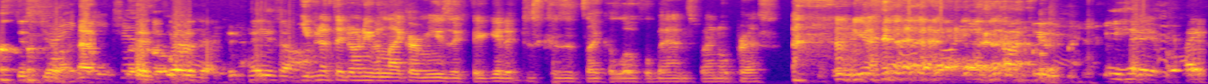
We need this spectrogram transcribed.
do just do it. Just do it. it. It pays off. Even if they don't even like our music, they get it just because it's like a local band's vinyl press. Dude, he hit it right.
